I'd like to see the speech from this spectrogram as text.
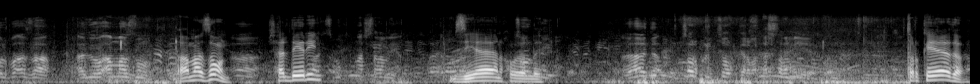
البازار هذا هو أمازون. أمازون؟ شحال دايرين؟ 12 مزيان خويا الله. هذا ترك التركي 14 تركي هذا.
